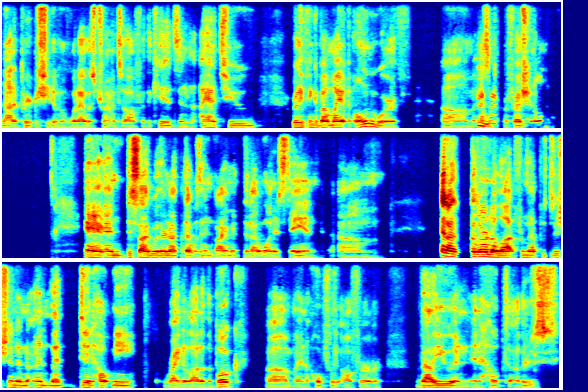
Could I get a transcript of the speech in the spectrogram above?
not appreciative of what I was trying to offer the kids. And I had to really think about my own worth um, as mm-hmm. a professional and decide whether or not that was an environment that I wanted to stay in. Um, and I, I, learned a lot from that position, and, and that did help me write a lot of the book um, and hopefully offer value and, and help to others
